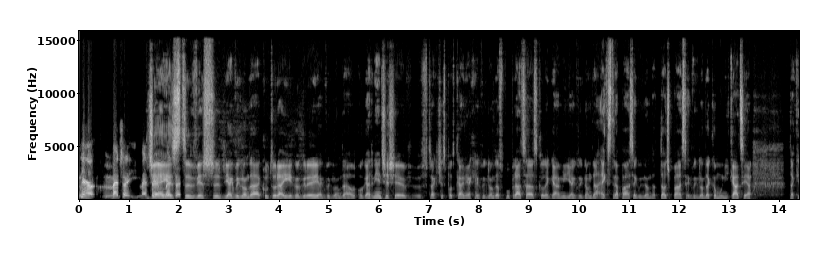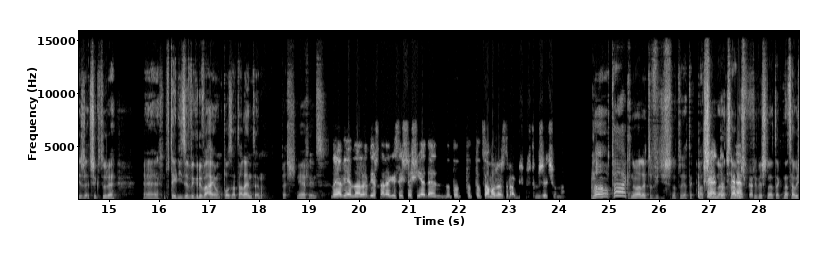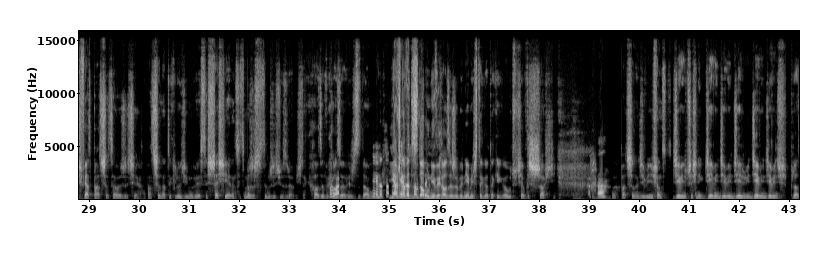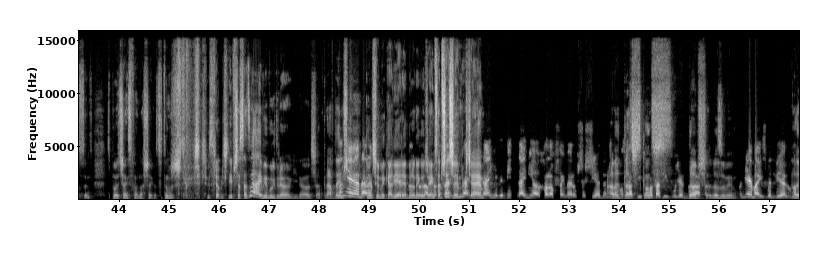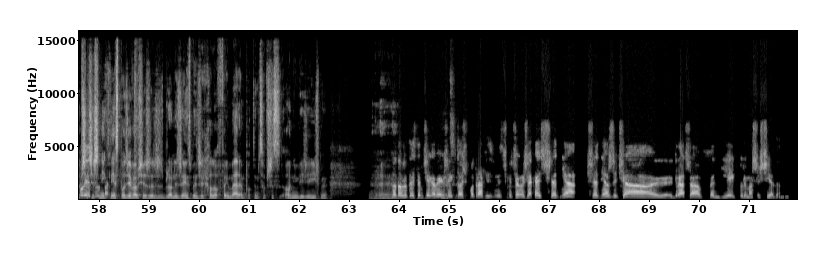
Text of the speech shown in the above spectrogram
Nie no, mecze, mecze, gdzie mecze, jest, wiesz, jak wygląda kultura i jego gry, jak wygląda ogarnięcie się w- w trakcie spotkaniach, jak wygląda współpraca z kolegami, jak wygląda extra pass, jak wygląda touch pass, jak wygląda komunikacja. Takie rzeczy, które e, w tej lidze wygrywają, poza talentem też, nie? Więc No ja wiem, no ale wiesz, no, ale jak jesteś 6-1, no to, to, to co możesz zrobić w tym życiu? No? No tak, no ale to widzisz, no to ja tak To patrzę cię- na cały, wiesz, no tak na cały świat patrzę całe życie. Patrzę na tych ludzi i mówię, jesteś 6-1, co ty możesz z tym życiu zrobić? Tak chodzę, wychodzę, wiesz, z domu. Nie, no to- ja już nie, no nawet to- z domu nie wychodzę, żeby nie mieć tego takiego uczucia wyższości. Aha. Patrzę na 99,9999% społeczeństwa naszego. Co ty możesz w tym życiu zrobić? Nie przesadzajmy, mój drogi. No, trzeba, prawda? No Już nie, no, kończymy karierę no Bronego Jamesa. no Przy czym daj, chciałem... Daj mi, wybit, daj mi Hall of Famerów 6-1. Ale no, w, dla, w skąd... ostatnich 20 latach. Dobrze, rozumiem. No nie ma ich zbyt wielu. No Ale przecież tak. nikt nie spodziewał się, że, Brony James będzie Hall of Famerem po tym, co wszyscy o nim wiedzieliśmy. E, No dobrze, to jestem ciekaw, jeżeli ktoś potrafi wy- wyciągnąć, jaka jest średnia, średnia życia e, gracza w NBA, który ma 6-1.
